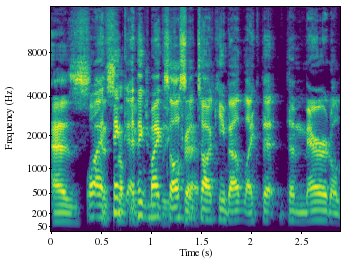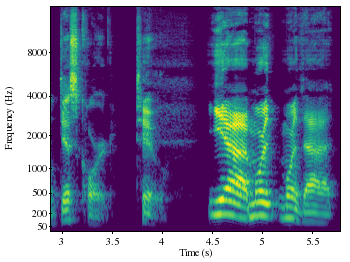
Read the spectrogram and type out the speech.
As well, I as think I think Mike's really also stress. talking about like the the marital discord too. Yeah, more more that.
